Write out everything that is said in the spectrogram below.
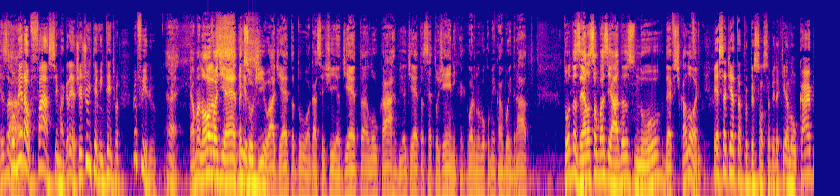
Exato. Comer alface emagrece, jejum intermitente. Meu filho, É, é uma nova dieta que isso. surgiu. A dieta do HCG, a dieta low carb, a dieta cetogênica, que agora eu não vou comer carboidrato. Todas elas são baseadas no déficit calórico. essa dieta para o pessoal saber aqui é low carb,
